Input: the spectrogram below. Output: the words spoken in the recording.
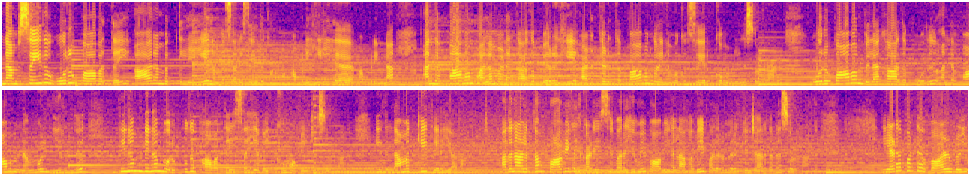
நாம் செய்த ஒரு பாவத்தை ஆரம்பத்திலேயே நம்ம சரி செய்துக்கணும். அப்படி இல்லை அப்படின்னா அந்த பாவம் பல மடங்காக பெருகி அடுத்தடுத்த பாவங்களை நமக்கு சேர்க்கும் அப்படின்னு சொல்கிறாங்க ஒரு பாவம் விலகாத போது அந்த பாவம் நம்முள் இருந்து தினம் தினம் ஒரு புது பாவத்தை செய்ய வைக்கும் அப்படின்ட்டு சொல்கிறாங்க இது நமக்கே தெரியாதான் அதனால தான் பாவிகள் கடைசி வரையுமே பாவிகளாகவே பலரும் இருக்கின்றார்கள்னு சொல்றாங்க. எடப்பட்ட வாழ்வில்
